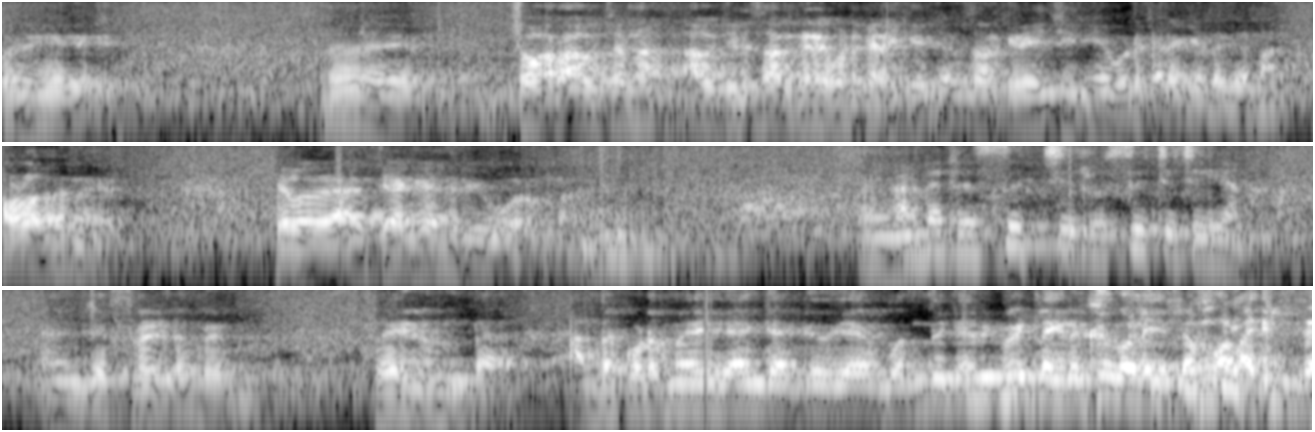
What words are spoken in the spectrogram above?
ஒரு இந்த ചോറാവശ്യമാണ്. ആവശ്യത്തിൽ സർക്കാരെ പോയിട്ട് കരയ്ക്ക് വെച്ചാണ് സർക്കാരെ ചീനിയെ പോയിട്ട് കരയ്ക്ക് എടുക്കണം അവിടെ തന്നെ ചില അത്യാ കേന്ദ്രീയ പോകണം ഡിഫറെന്റ് ട്രെയിനുണ്ട് അന്ത കുടുംബിയാൻ ബന്ധുചേറി വീട്ടിലെ ഇരക്ക് കൊളിയില്ല മുളയില്ല.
